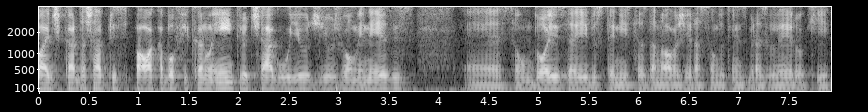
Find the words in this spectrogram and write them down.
wildcard da chave principal acabou ficando entre o Thiago Wilde e o João Menezes. É, são dois aí dos tenistas da nova geração do tênis brasileiro que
